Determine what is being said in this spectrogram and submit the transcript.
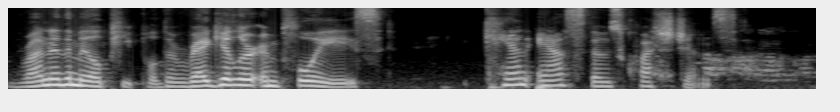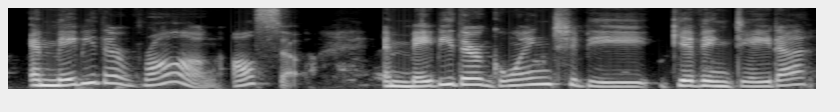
run of the mill people, the regular employees, can ask those questions. And maybe they're wrong also. And maybe they're going to be giving data,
